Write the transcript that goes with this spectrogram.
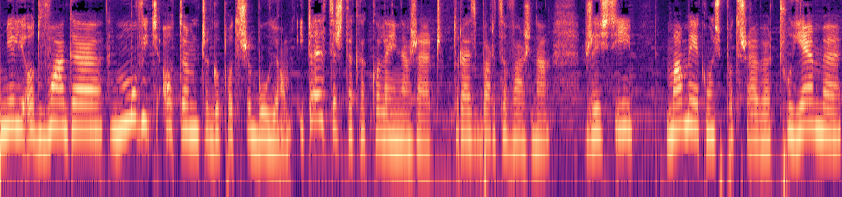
mieli odwagę mówić o tym, czego potrzebują. I to jest też taka kolejna rzecz, która jest bardzo ważna, że jeśli mamy jakąś potrzebę, czujemy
